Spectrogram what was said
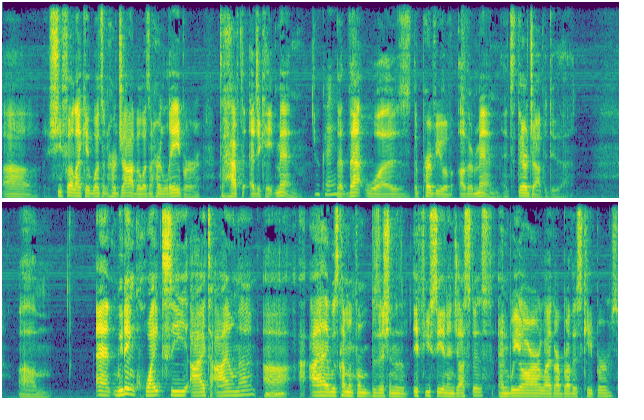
uh, she felt like it wasn't her job, it wasn't her labor to have to educate men. Okay. That that was the purview of other men. It's their job to do that. Um, and we didn't quite see eye to eye on that. Uh, I I was coming from a position of if you see an injustice, and we are like our brother's keepers,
